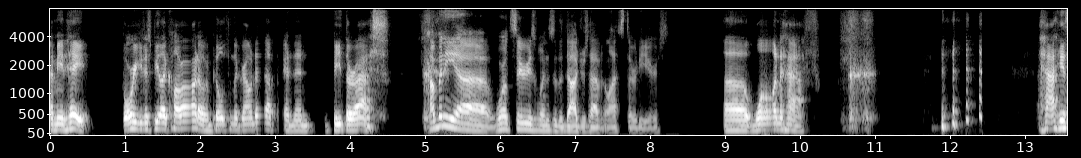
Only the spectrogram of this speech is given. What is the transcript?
I mean, hey, or you can just be like Colorado and build from the ground up and then beat their ass. How many uh World Series wins do the Dodgers have in the last 30 years? Uh, one half. half he's,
